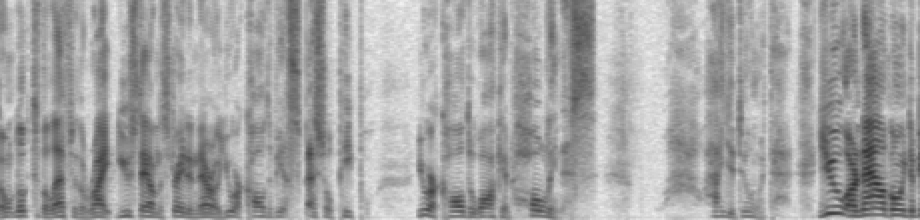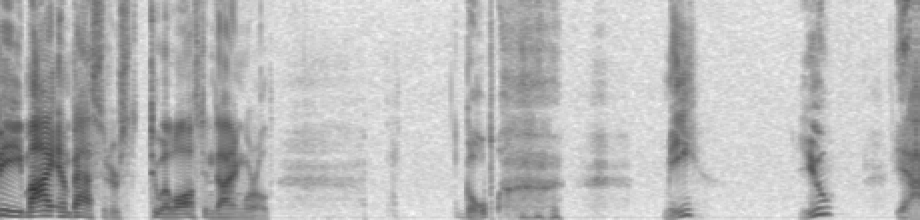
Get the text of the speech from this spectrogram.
don't look to the left or the right. You stay on the straight and narrow. You are called to be a special people. You are called to walk in holiness. Wow, how you doing with that? You are now going to be my ambassadors to a lost and dying world. Gulp. Me? You? Yeah.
